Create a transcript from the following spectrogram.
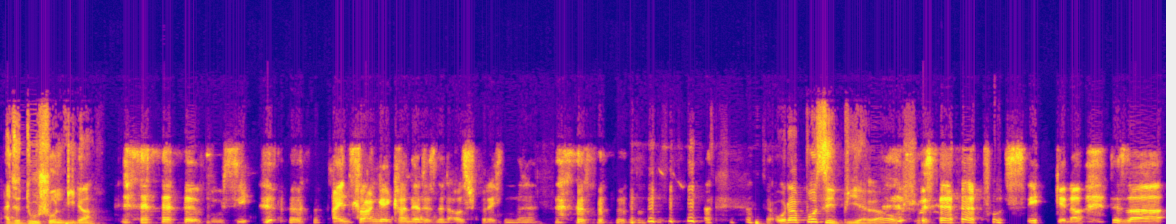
Also du schon wieder. Bussi. Ein Franke kann ja das nicht aussprechen. Ne? Oder Bussi-Bier. Ja, Bussi, genau. Das, war,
